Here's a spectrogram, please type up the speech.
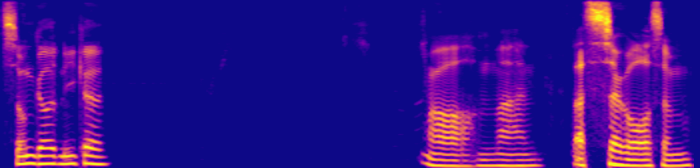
Sun God Nika. Oh, man. That's so awesome.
